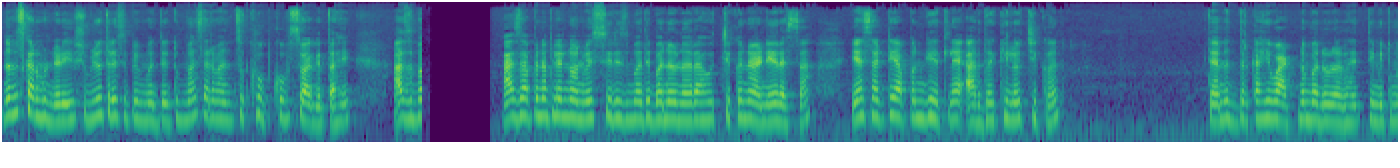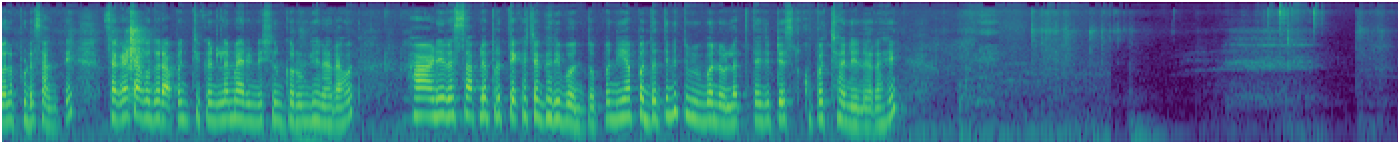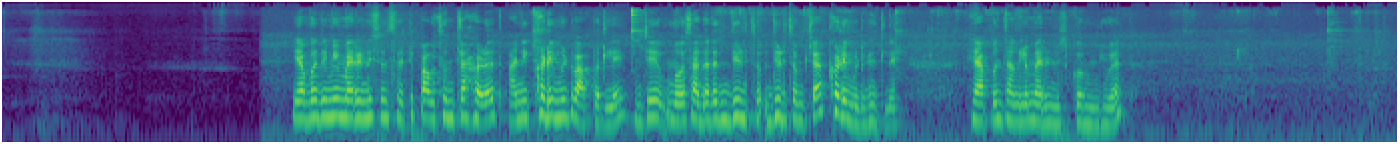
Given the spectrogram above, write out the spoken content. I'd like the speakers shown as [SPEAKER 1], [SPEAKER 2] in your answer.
[SPEAKER 1] नमस्कार मंडळी शुभज्योत रेसिपीमध्ये तुम्हा सर्वांचं खूप खूप स्वागत आहे. आज ब आज आपण आपल्या नॉनव्हेज सिरीजमध्ये बनवणार आहोत चिकन आणि रस्सा. यासाठी आपण घेतलं आहे अर्धा किलो चिकन. त्यानंतर काही वाटणं बनवणार आहेत ती मी तुम्हाला पुढे सांगते. सगळ्यात अगोदर आपण चिकनला मॅरिनेशन करून घेणार आहोत. हा आणि रस्सा आपल्या प्रत्येकाच्या घरी बनतो पण या पद्धतीने तुम्ही बनवला तर त्याची टेस्ट खूपच छान येणार आहे. यामध्ये मी मॅरिनेशनसाठी पाव चमचा हळद आणि खडे मीठ वापरले जे म साधारण दीड च दीड चमचा खडे मीठ घेतले. हे आपण चांगलं मॅरिनेट करून घेऊयात.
